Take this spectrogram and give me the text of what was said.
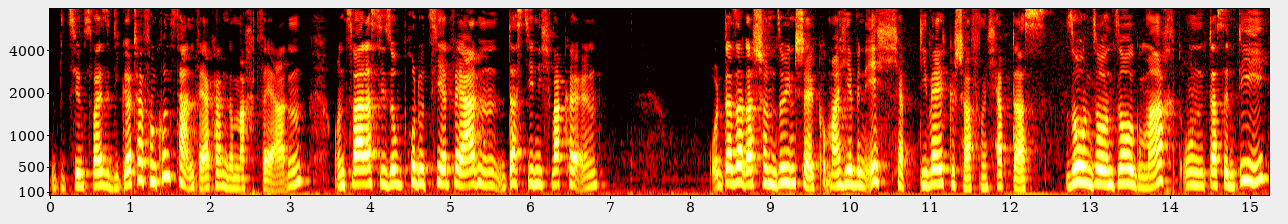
beziehungsweise die Götter von Kunsthandwerkern gemacht werden. Und zwar, dass die so produziert werden, dass die nicht wackeln. Und dass er das schon so hinstellt, guck mal, hier bin ich, ich habe die Welt geschaffen, ich habe das so und so und so gemacht und das sind die,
